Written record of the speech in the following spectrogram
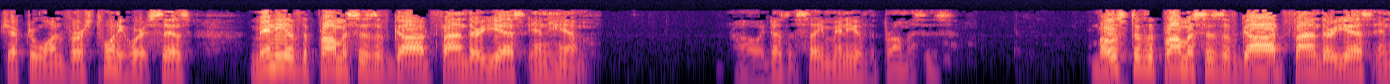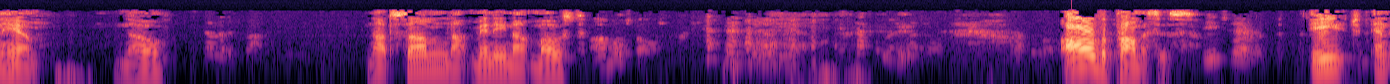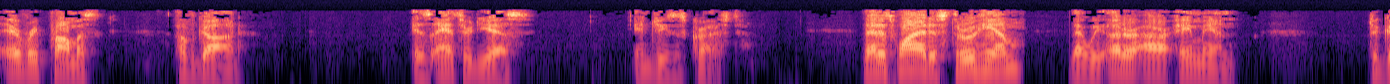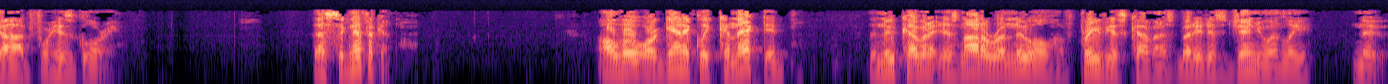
chapter 1 verse 20 where it says, Many of the promises of God find their yes in Him. Oh, it doesn't say many of the promises. Most of the promises of God find their yes in Him. No. Not some, not many, not most. Almost all. all the promises. Each and every. Each and every promise of God is answered yes in Jesus Christ. That is why it is through Him that we utter our Amen to God for His glory. That's significant. Although organically connected, The new covenant is not a renewal of previous covenants, but it is genuinely new.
